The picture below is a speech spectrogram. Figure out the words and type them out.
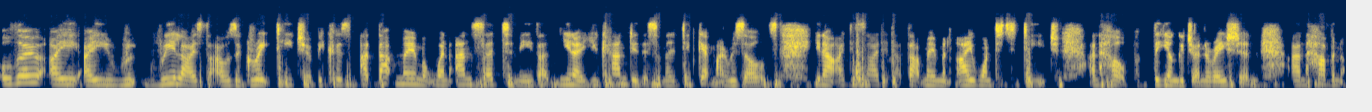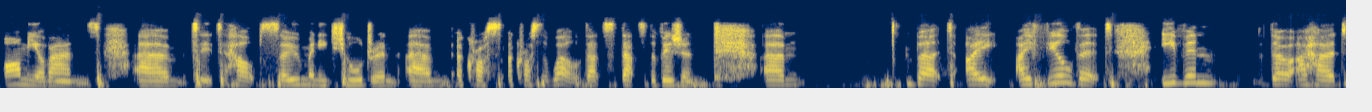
although I, I re- realized that I was a great teacher because at that moment when Anne said to me that, you know, you can do this, and I did get my results, you know, I decided at that moment I wanted to teach and help the younger generation and have an army of Annes um, to, to help so many children um, across across the world. That's that's the vision. Um, but I I feel that even though I had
